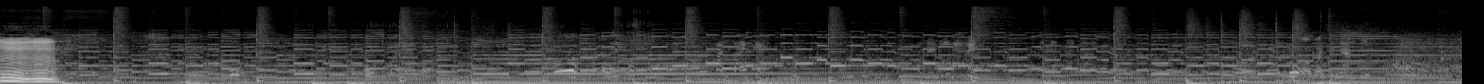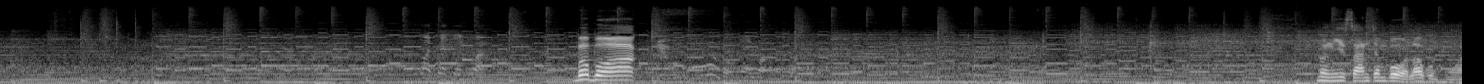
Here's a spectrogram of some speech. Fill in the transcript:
อืมอืม โลออกมาสัญญาณที่ว่าแค่ตัวนี้ว่าบ่บอกเมืองอีสานจัมโบ้เล่าผุนหัว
